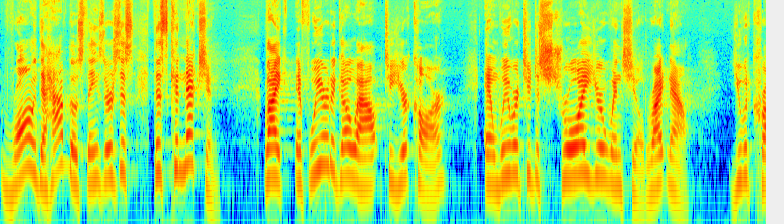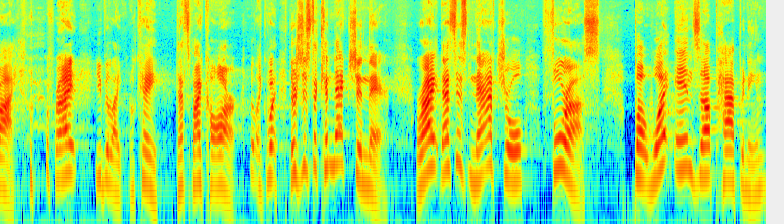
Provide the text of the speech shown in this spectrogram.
wrong to have those things, there's this, this connection. Like if we were to go out to your car and we were to destroy your windshield right now, you would cry, right? You'd be like, okay, that's my car. like what? There's just a connection there, right? That's just natural for us. But what ends up happening,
